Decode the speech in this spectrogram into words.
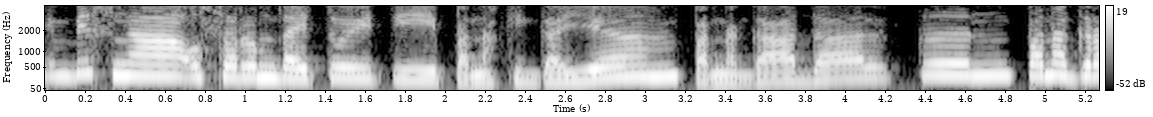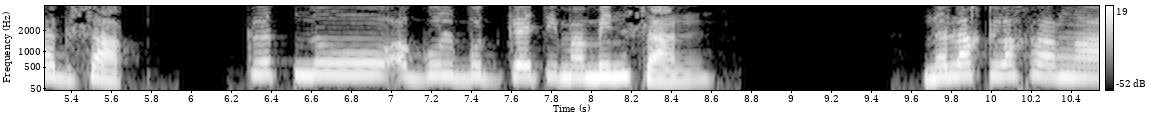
Imbis nga usaram dayto iti panakigayem, panagadal, kun panagragsak. Kat no agulbud ka iti maminsan, nalaklaka nga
